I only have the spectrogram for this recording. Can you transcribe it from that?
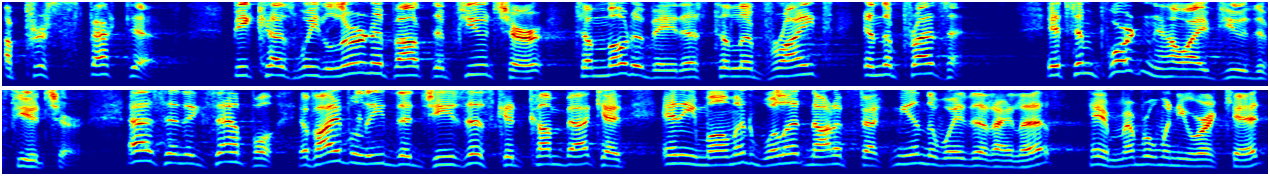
a perspective because we learn about the future to motivate us to live right in the present. It's important how I view the future. As an example, if I believe that Jesus could come back at any moment, will it not affect me in the way that I live? Hey, remember when you were a kid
